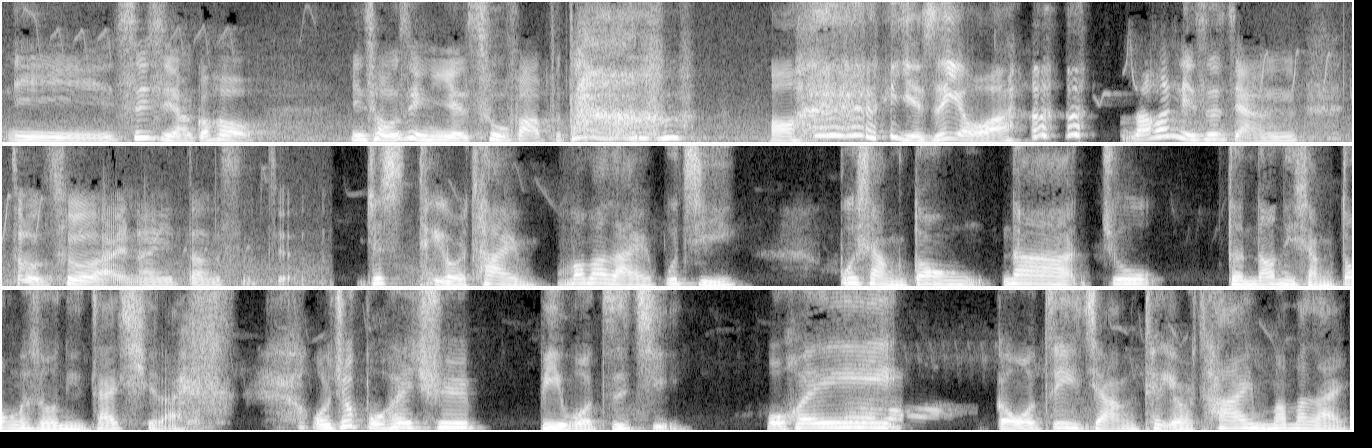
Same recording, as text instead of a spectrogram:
你睡醒了过后，你重新也出发不到？哦，也是有啊。然后你是讲走出来那一段时间？Just take your time，慢慢来，不急。不想动，那就等到你想动的时候，你再起来。我就不会去逼我自己，我会跟我自己讲，take your time，慢慢来。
